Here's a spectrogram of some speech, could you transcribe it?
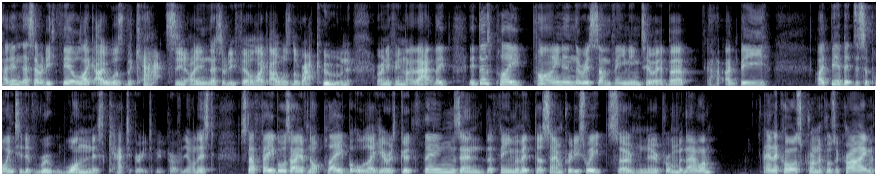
I didn't necessarily feel like I was the cats, you know, I didn't necessarily feel like I was the raccoon or anything like that. They it does play fine and there is some theming to it, but I'd be I'd be a bit disappointed if Root won this category, to be perfectly honest. Stuff Fables I have not played, but all I hear is good things, and the theme of it does sound pretty sweet, so no problem with that one. And of course, Chronicles of Crime,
